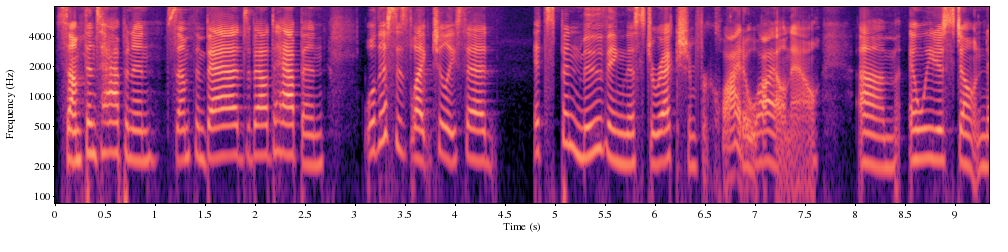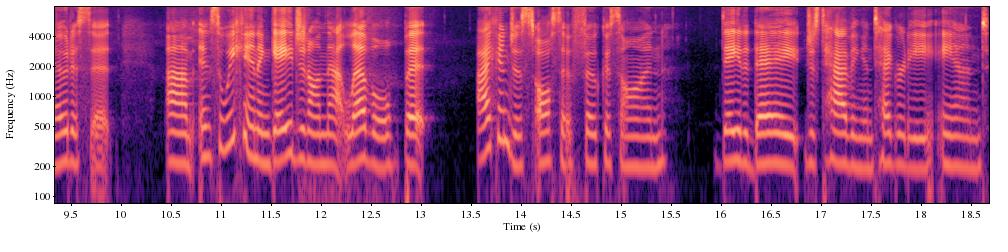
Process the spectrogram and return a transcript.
something's happening, something bad's about to happen? Well, this is like Chili said, it's been moving this direction for quite a while now, um, and we just don't notice it. Um, and so we can engage it on that level, but I can just also focus on day to day, just having integrity and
